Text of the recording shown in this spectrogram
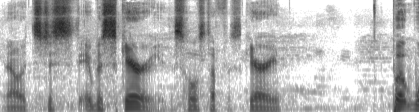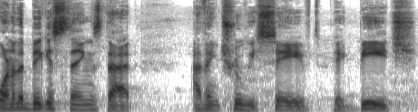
You know, it's just it was scary. This whole stuff was scary. But one of the biggest things that I think truly saved Pig Beach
